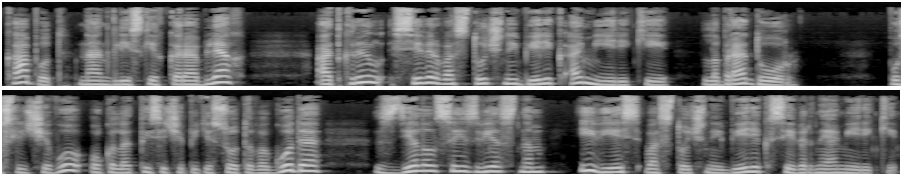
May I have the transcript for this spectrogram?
Кабот на английских кораблях открыл северо-восточный берег Америки, Лабрадор, после чего около 1500 года сделался известным и весь восточный берег Северной Америки.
